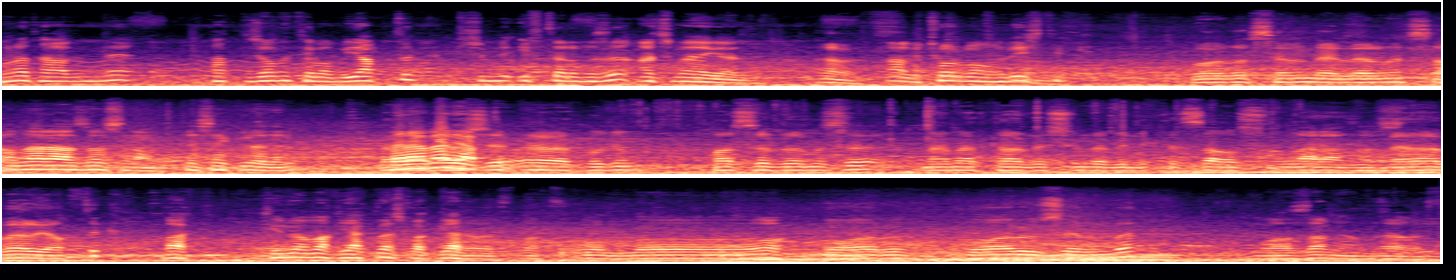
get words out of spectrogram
Murat abimle patlıcanlı kebabı yaptık. Şimdi iftarımızı açmaya geldik. Evet. Abi çorbamızı içtik. Bu arada senin ellerine sağlık. Allah razı olsun abi. Teşekkür ederim. Beraber Beraberce- yaptık. Evet bugün hazırlığımızı Mehmet kardeşimle birlikte sağ olsun. Allah razı olsun. Beraber yaptık. Bak, kirve bak yaklaş bak gel. Evet bak Allah. buharı, buharı üzerinde. Muazzam yalnız evet.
